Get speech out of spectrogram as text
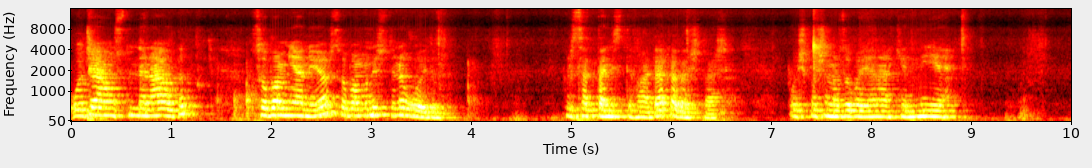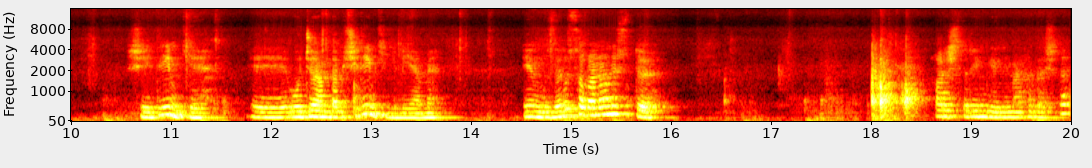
ocağın üstünden aldım. Sobam yanıyor. Sobamın üstüne koydum. Fırsattan istifade arkadaşlar. Boş boşuna soba yanarken niye şey diyeyim ki e, ocağımda pişireyim ki yemeğimi. En güzeli sobanın üstü. Karıştırayım geleyim arkadaşlar.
